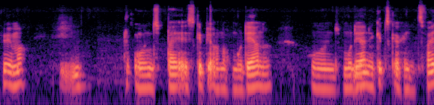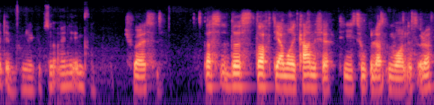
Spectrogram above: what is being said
Für immer. Mhm. Und bei, es gibt ja auch noch Moderne. Und Moderne gibt es gar keine zweite Impfung, da gibt es nur eine Impfung. Ich weiß. Das, das ist doch die amerikanische, die zugelassen worden ist, oder?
